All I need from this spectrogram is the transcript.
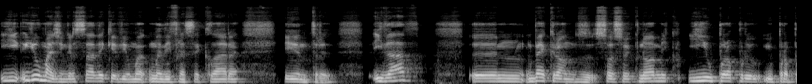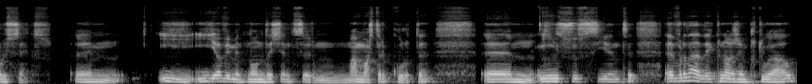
E, e, o mais engraçado é que havia uma, uma diferença clara entre idade, um, background socioeconómico e o próprio, e o próprio sexo. Um, e, e, obviamente não deixando de ser uma amostra curta um, e insuficiente, a verdade é que nós em Portugal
